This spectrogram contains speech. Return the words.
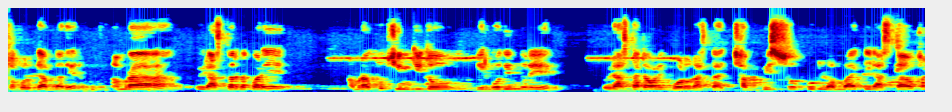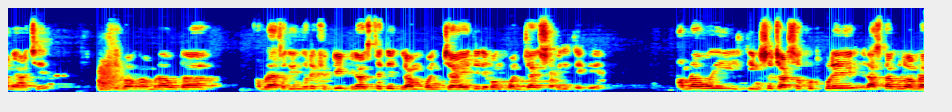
সকলকে আপনাদের। আমরা ওই রাস্তার ব্যাপারে আমরা খুব চিন্তিত। দীর্ঘদিন ধরে ওই রাস্তাটা অনেক বড় রাস্তা, ছাব্বিশশো ফুট লম্বা একটি রাস্তা ওখানে আছে এবং আমরা ওটা, আমরা এতদিন ধরে ফিফটিন ফিনান্স থেকে গ্রাম পঞ্চায়েতের এবং পঞ্চায়েত সমিতি থেকে আমরা ওই তিনশো চারশো ফুট করে রাস্তাগুলো আমরা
